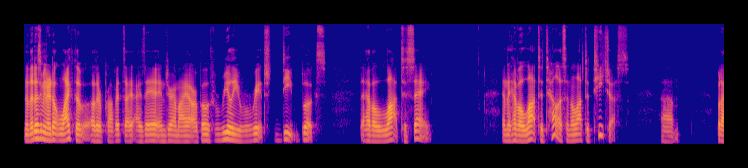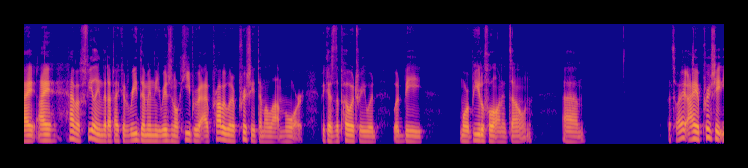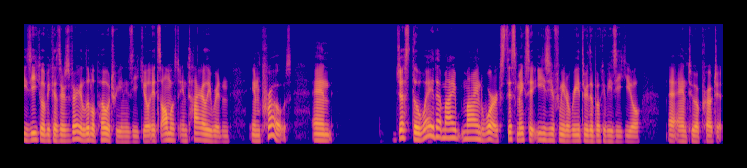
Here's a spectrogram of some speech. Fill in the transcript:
Now that doesn't mean I don't like the other prophets. I, Isaiah and Jeremiah are both really rich, deep books that have a lot to say and they have a lot to tell us and a lot to teach us. Um, but I, I have a feeling that if I could read them in the original Hebrew, I probably would appreciate them a lot more because the poetry would, would be more beautiful on its own. Um, so I, I appreciate Ezekiel because there's very little poetry in Ezekiel. It's almost entirely written in prose. And just the way that my mind works, this makes it easier for me to read through the book of Ezekiel and to approach it.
